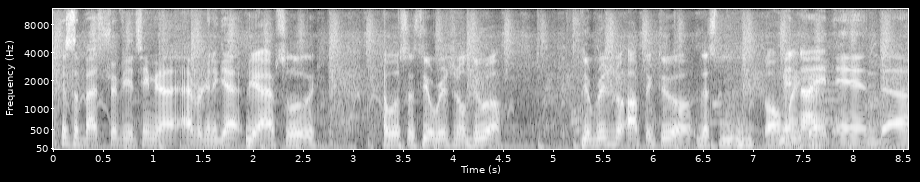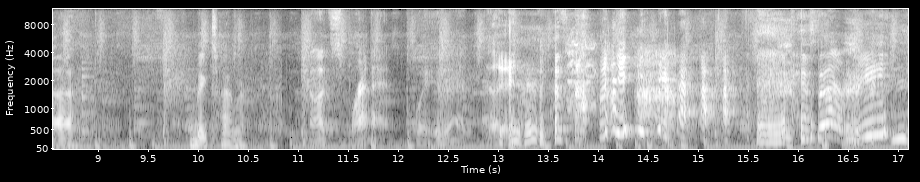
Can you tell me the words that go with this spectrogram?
This is the best trivia team you're ever going to get. Yeah, absolutely. I will say it's the original duo. The original optic duo. That's oh Midnite and uh, big timer. No, that's Sprat. Wait, is that? Is that me?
